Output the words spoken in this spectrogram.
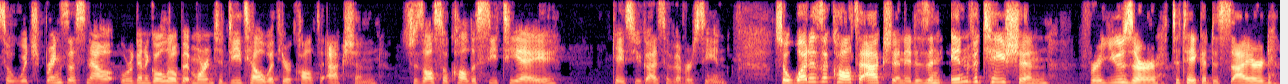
So which brings us now, we're gonna go a little bit more into detail with your call to action, which is also called a CTA, in case you guys have ever seen. So what is a call to action? It is an invitation for a user to take a desired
